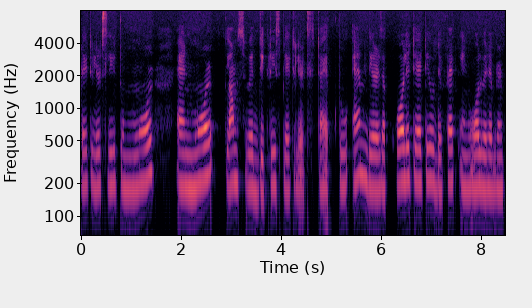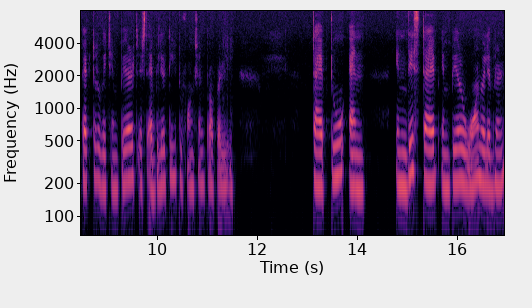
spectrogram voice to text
platelets lead to more and more clumps with decreased platelets. Type 2M, there is a qualitative defect in von Willebrand factor which impairs its ability to function properly. Type 2N, in this type, impair von Willebrand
